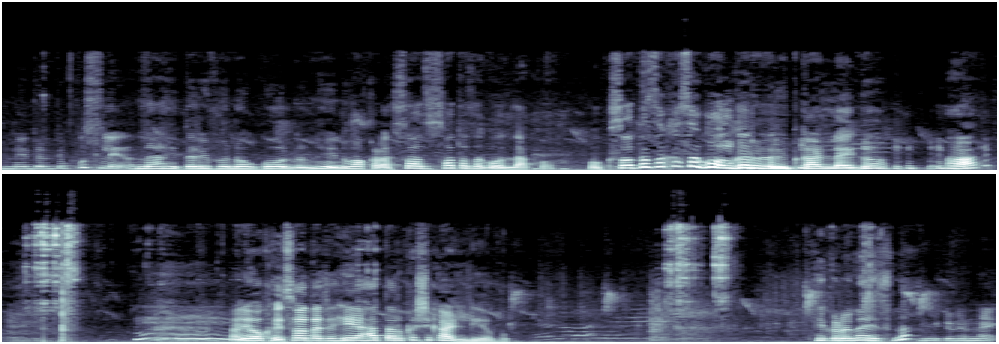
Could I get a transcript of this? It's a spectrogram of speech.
नाहीतर ते पुसले नाही तरी पण गोल हे वाकडा स्व- स्वतःचा गोल दाखव. मग स्वतःचा कसा गोल घरघरीत काढलाय ग? हा? आणि ओके स्वतःच्या हे हातावर कशी काढली आहे बघ? तिकडं नाहीच ना? तिकडे नाही.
